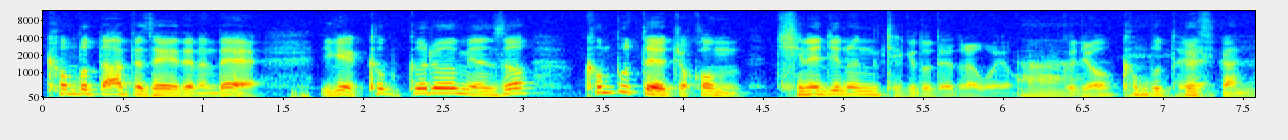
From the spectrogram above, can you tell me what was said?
컴퓨터 앞에서 해야 되는데 이게 컴- 그러면서 컴퓨터에 조금 친해지는 계기도 되더라고요. 아, 그죠? 예, 컴퓨터에. 같네요.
